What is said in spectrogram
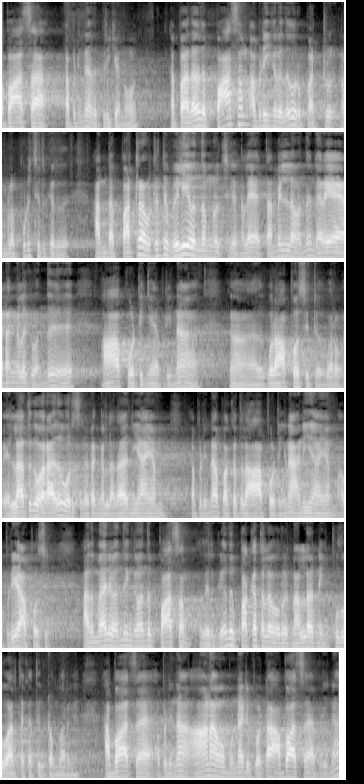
அபாசா அப்படின்னு அதை பிரிக்கணும். அப்போ அதாவது பாசம் அப்படிங்கிறது ஒரு பற்று நம்மளை பிடிச்சிருக்கிறது. அந்த பற்றை விட்டுட்டு வெளியே வந்தோம்னு வச்சுக்கோங்களேன் தமிழில் வந்து நிறைய இடங்களுக்கு வந்து ஆ போட்டிங்க அப்படின்னா ஒரு ஆப்போசிட் வரும். எல்லாத்துக்கும் வராது. ஒரு சில இடங்களில். அதாவது நியாயம் அப்படின்னா பக்கத்தில் ஆ போட்டிங்கன்னா அநியாயம். அப்படியே ஆப்போசிட் அது மாதிரி வந்து இங்கே வந்து பாசம் அது இருக்குது அது பக்கத்தில் ஒரு நல்ல இன்னைக்கு புது வார்த்தை கற்றுக்கிட்டோம் பாருங்கள் அபாச அப்படின்னா ஆணாவை முன்னாடி போட்டால் அபாச அப்படின்னா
